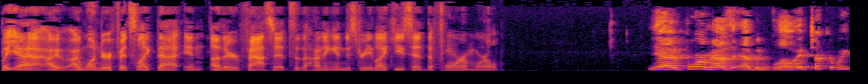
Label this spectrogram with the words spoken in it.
but yeah, I, I wonder if it's like that in other facets of the hunting industry, like you said, the forum world. Yeah, and forum has ebb and flow. It took we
